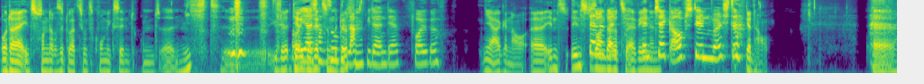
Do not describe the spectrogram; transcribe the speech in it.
oder insbesondere Situationskomik sind und äh, nicht äh, über der oh ja, Übersetzung ich hab so bedürfen. gelacht wieder in der Folge. Ja, genau. Äh, ins, insbesondere Stelle, wenn, zu erwähnen. Wenn Jack aufstehen möchte. Genau. Äh,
